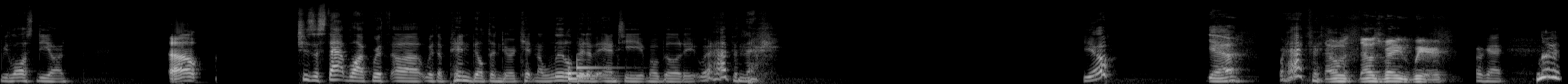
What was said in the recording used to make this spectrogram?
We lost Dion. Oh, She's a stat block with uh with a pin built into her kit and a little bit of anti mobility. What happened there? Yo, Yeah. what happened? That was that was very weird. Okay, no.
